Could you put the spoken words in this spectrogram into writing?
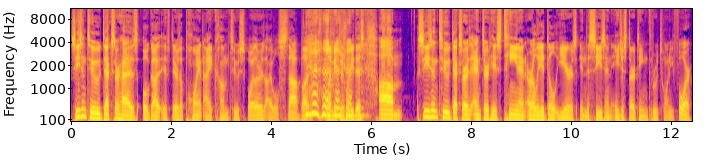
Season 2, Dexter has, oh god, if there's a point I come to spoilers, I will stop, but let me just read this. Um, season 2, Dexter has entered his teen and early adult years in the season, ages 13 through 24.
